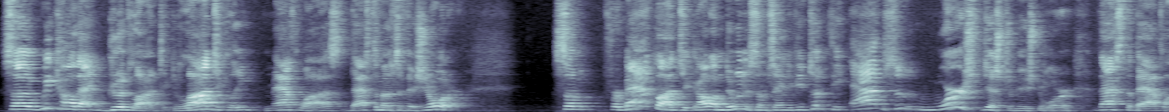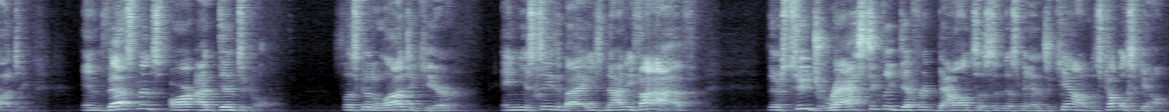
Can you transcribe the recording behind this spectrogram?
So we call that good logic. Logically, math wise, that's the most efficient order. So for bad logic, all I'm doing is I'm saying if you took the absolute worst distribution order, that's the bad logic. Investments are identical. So let's go to logic here, and you see that by age 95, there's two drastically different balances in this man's account, this couple's account.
